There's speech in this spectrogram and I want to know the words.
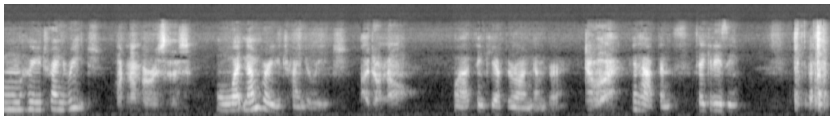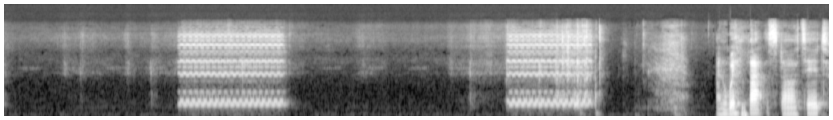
Mm, who are you trying to reach? What number is this? What number are you trying to reach? I don't know. Well, I think you have the wrong number. Do I? It happens. Take it easy. And with that started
